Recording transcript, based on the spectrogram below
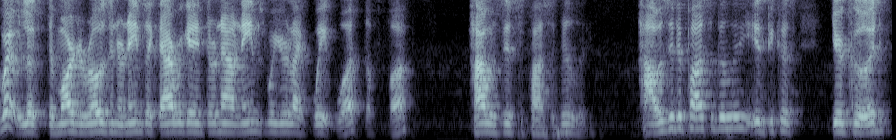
right, look, DeMar DeRozan or names like that, we're getting thrown out names where you're like, wait, what the fuck? How is this a possibility? How is it a possibility? Is because you're good,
